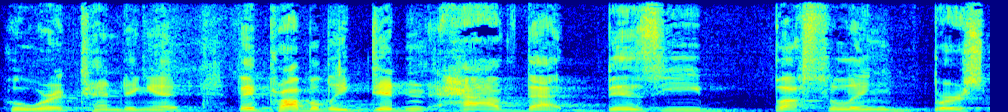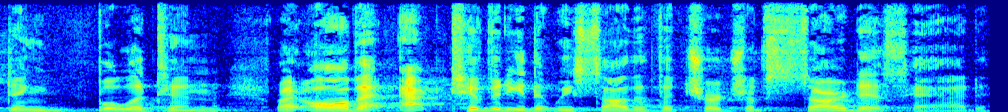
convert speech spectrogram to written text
who were attending it. They probably didn't have that busy, bustling, bursting bulletin, right? All that activity that we saw that the church of Sardis had.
